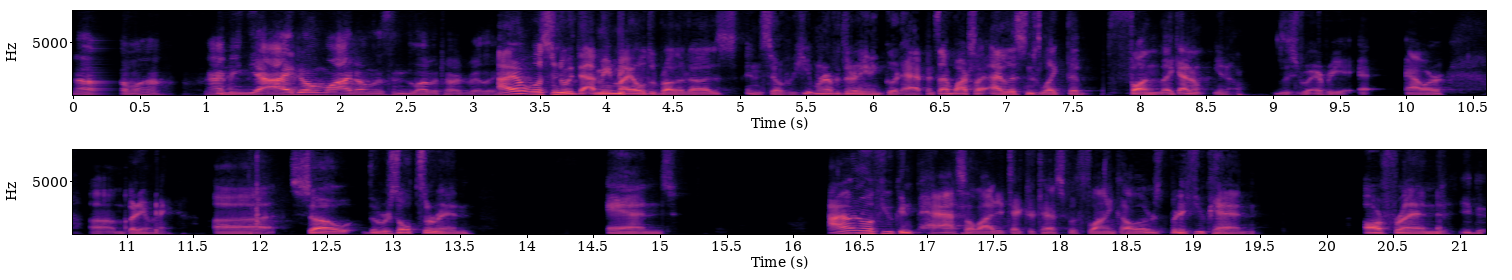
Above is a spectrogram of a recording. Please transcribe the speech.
Oh wow. I mean, yeah, I don't. I don't listen to Le Batard really. I don't listen to it. That I mean, my older brother does, and so he, whenever there anything good happens, I watch. Like I listen to like the fun. Like I don't, you know, listen to it every hour. Um, but anyway, uh, so the results are in, and I don't know if you can pass a lie detector test with flying colors, but if you can, our friend he did.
